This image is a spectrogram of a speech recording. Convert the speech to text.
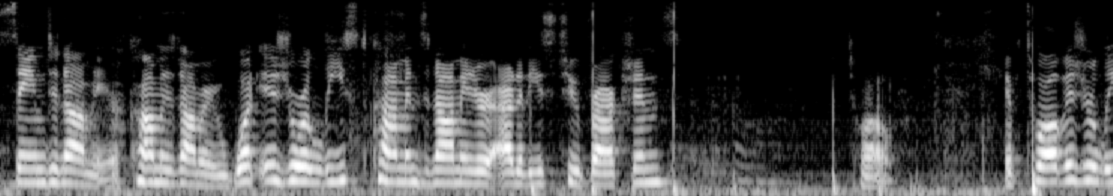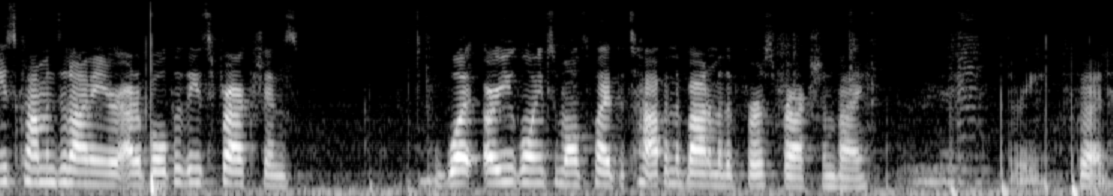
Same denominator, common denominator. What is your least common denominator out of these two fractions? 12. If 12 is your least common denominator out of both of these fractions, what are you going to multiply the top and the bottom of the first fraction by? 3. Good.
